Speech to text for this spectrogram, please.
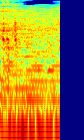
you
